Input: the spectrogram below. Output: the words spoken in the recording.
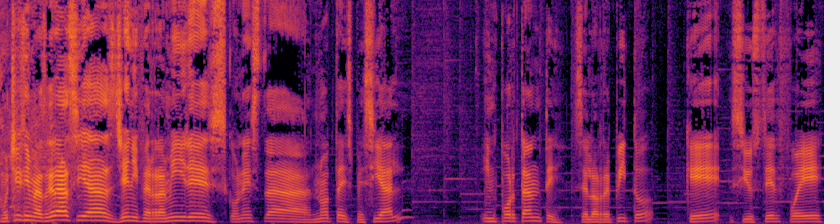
Muchísimas gracias Jennifer Ramírez con esta nota especial. Importante, se lo repito, que si usted fue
